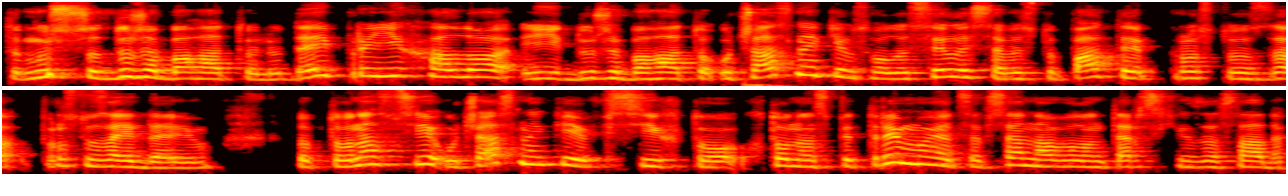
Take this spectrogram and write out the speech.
тому що дуже багато людей приїхало, і дуже багато учасників зголосилися виступати просто за просто за ідею. Тобто, у нас всі учасники, всі, хто хто нас підтримує, це все на волонтерських засадах.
